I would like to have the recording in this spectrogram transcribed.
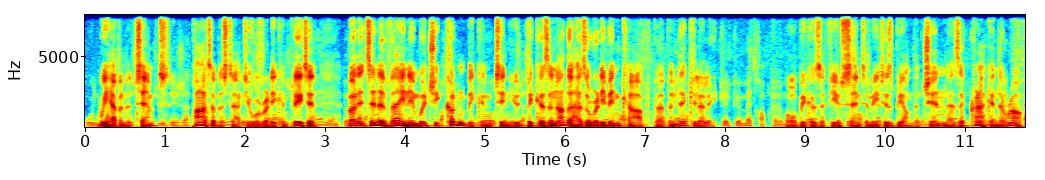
We have an attempt, part of a statue already completed, but it's in a vein in which it couldn't be continued because another has already been carved perpendicularly, or because a few centimeters beyond the chin there's a crack in the rock.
